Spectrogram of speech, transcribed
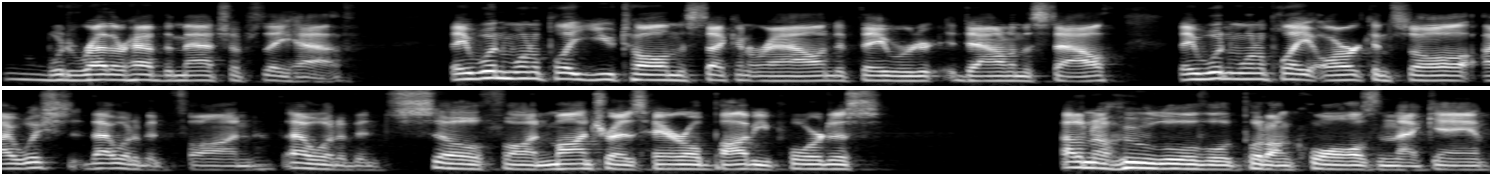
would rather have the matchups they have. They wouldn't want to play Utah in the second round if they were down in the South. They wouldn't want to play Arkansas. I wish that would have been fun. That would have been so fun. Montrezl Harrell, Bobby Portis. I don't know who Louisville would put on quals in that game.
